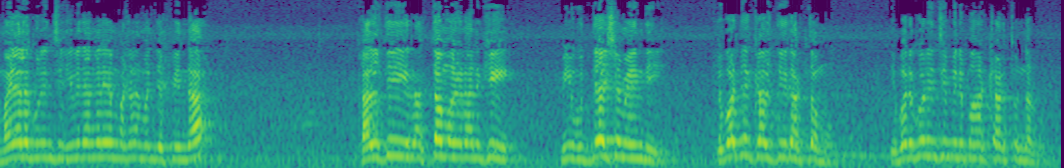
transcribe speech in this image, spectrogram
మహిళల గురించి ఈ విధంగానే మాట్లాడమని చెప్పిందా? కల్తీ రక్తం అనడానికి మీ ఉద్దేశం ఏంది? ఎవరిది కల్తీ రక్తము? ఎవరి గురించి మీరు మాట్లాడుతున్నారు?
